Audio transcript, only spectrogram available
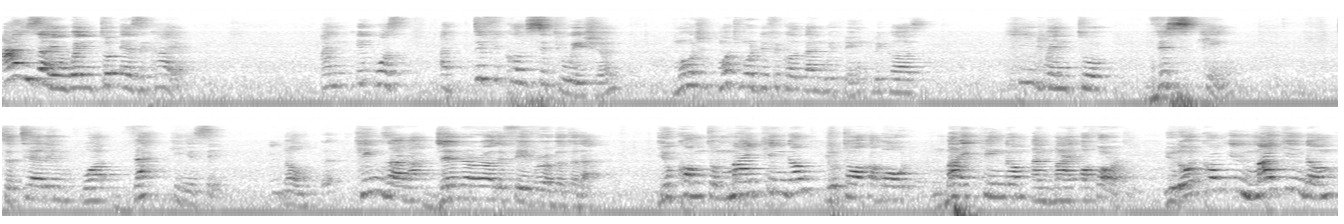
Isaiah went to Ezekiah. And it was a difficult situation, much, much more difficult than we think, because he went to this king to tell him what that king is saying. Mm-hmm. Now, uh, kings are not generally favorable to that. You come to my kingdom, you talk about my kingdom and my authority. You don't come in my kingdom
